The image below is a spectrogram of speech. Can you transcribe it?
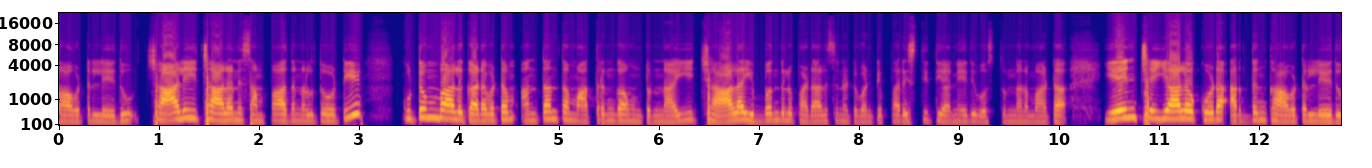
కావటం లేదు. చాలీ చాలని సంపాదనలతోటి కుటుంబాలు గడవటం అంతంత మాత్రంగా ఉంటున్నాయి. చాలా ఇబ్బందులు పడాల్సినటువంటి పరిస్థితి అనేది వస్తుందన్నమాట. ఏం చెయ్యాలో కూడా అర్థం కావటం లేదు.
